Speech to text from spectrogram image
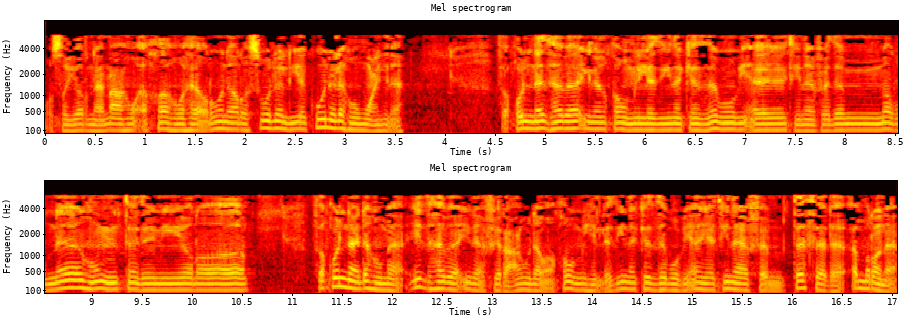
وصيرنا معه أخاه هارون رسولا ليكون له معينا. فقل نذهب إلى القوم الذين كذبوا بآياتنا فدمرناهم تدميرا. فقلنا لهما اذهب إلى فرعون وقومه الذين كذبوا بآياتنا فامتثل أمرنا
